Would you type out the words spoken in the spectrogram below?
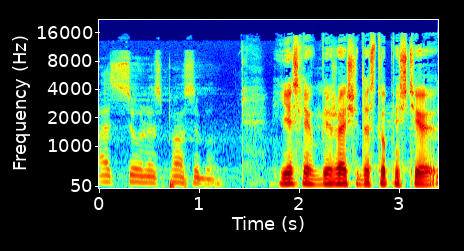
as soon as possible. Если в ближайшей доступности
